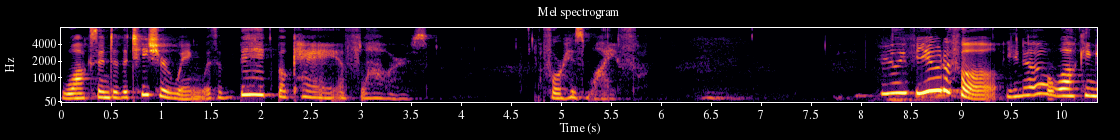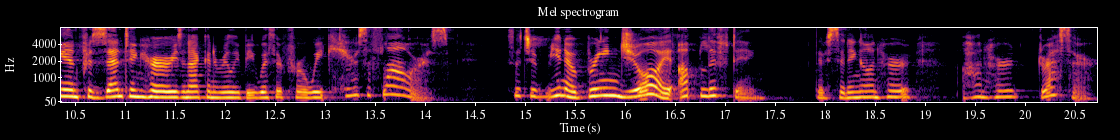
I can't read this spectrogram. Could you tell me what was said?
walks into the teacher wing with a big bouquet of flowers for his wife. Really beautiful, you know, walking in, presenting her. He's not going to really be with her for a week. Here's the flowers. Such a, you know, bringing joy, uplifting. They're sitting on her, on her dresser,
